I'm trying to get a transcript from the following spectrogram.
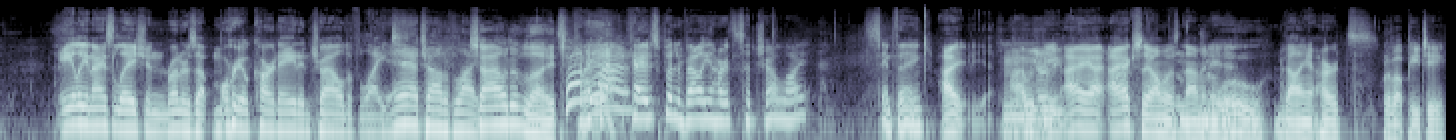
Alien Isolation. Runners up Mario Kart 8 and Child of Light. Yeah, Child of Light. Child of Light. Can I, Yeah. put, can I just put in Valiant Hearts instead of Child of Light? Same thing. I hmm. I would be. I I I actually almost nominated Whoa. Valiant Hearts, What about PT?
